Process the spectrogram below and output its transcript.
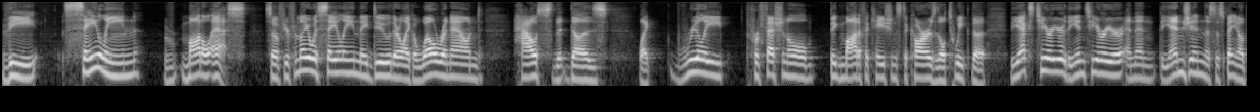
the Saleen Model S. So if you're familiar with Saleen, they do, they're like a well renowned house that does like really professional big modifications to cars. They'll tweak the the exterior, the interior, and then the engine, the suspension. You know,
